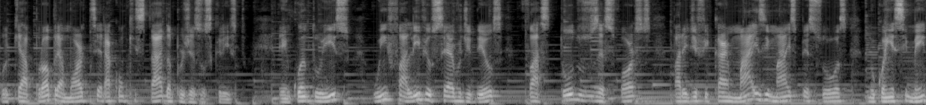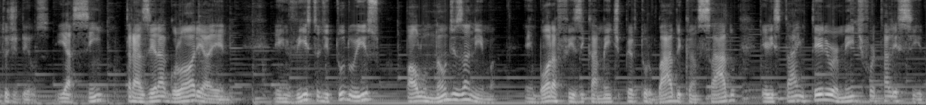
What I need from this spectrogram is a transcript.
porque a própria morte será conquistada por Jesus Cristo. Enquanto isso, o infalível servo de Deus faz todos os esforços para edificar mais e mais pessoas no conhecimento de Deus e assim trazer a glória a Ele. Em vista de tudo isso, Paulo não desanima. Embora fisicamente perturbado e cansado, ele está interiormente fortalecido.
